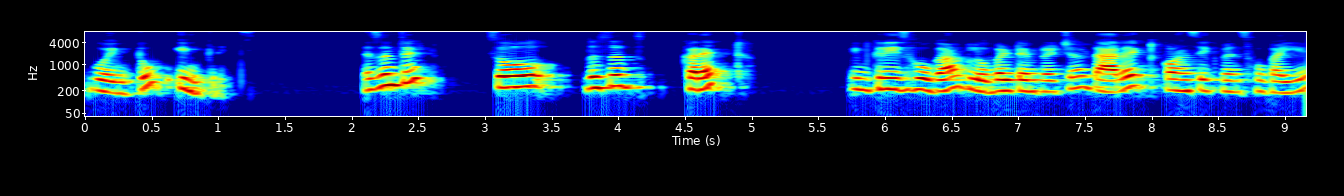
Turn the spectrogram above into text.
going to increase isn't it so this is correct increase होगा ग्लोबल टेम्परेचर डायरेक्ट कॉन्सिक्वेंस होगा ये।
